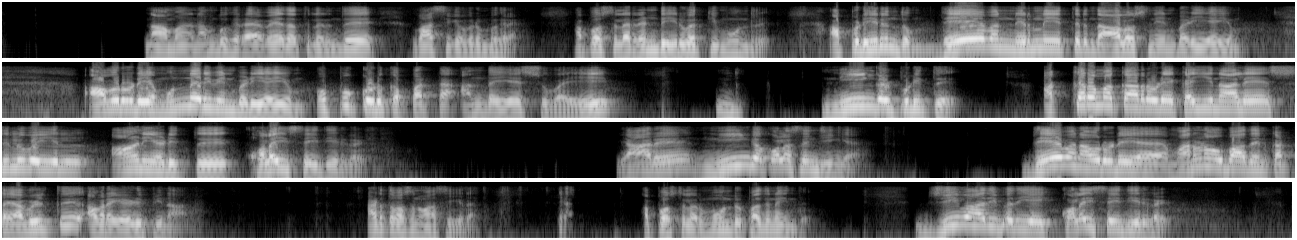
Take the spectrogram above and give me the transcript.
நாம் நம்புகிற வேதத்திலிருந்து வாசிக்க விரும்புகிறேன். அப்போ சில ரெண்டு இருபத்தி மூன்று. அப்படி இருந்தும் தேவன் நிர்ணயித்திருந்த ஆலோசனையின் ஆலோசனையின்படியேயும் அவருடைய முன்னறிவின்படியையும் ஒப்புக் கொடுக்கப்பட்ட அந்த இயேசுவை நீங்கள் பிடித்து அக்கிரமக்காரருடைய கையினாலே சிலுவையில் ஆணி அடித்து கொலை செய்தீர்கள். யாரு? நீங்க கொலை செஞ்சீங்க. தேவன் அவருடைய மரண உபாதையின் கட்டை அவிழ்த்து அவரை எழுப்பினார். அடுத்த வசனம் வாசிக்கிறார். அப்போ சிலர் மூன்று பதினைந்து. ஜீவாதிபதியை கொலை செய்தீர்கள்.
